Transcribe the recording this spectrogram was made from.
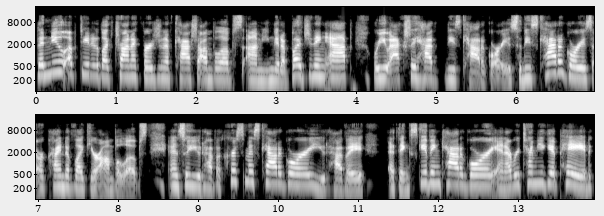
the new updated electronic version of cash envelopes, um, you can get a budgeting app where you actually have these categories. So these categories are kind of like your envelopes. And so you'd have a Christmas category, you'd have a, a Thanksgiving category, and every time you get paid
